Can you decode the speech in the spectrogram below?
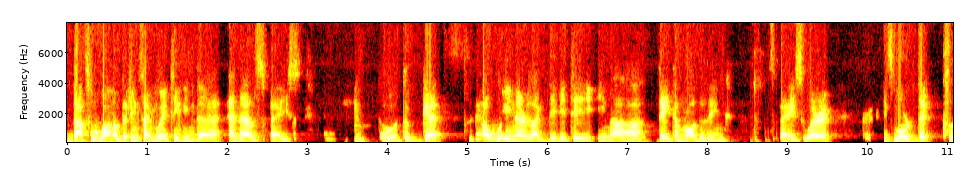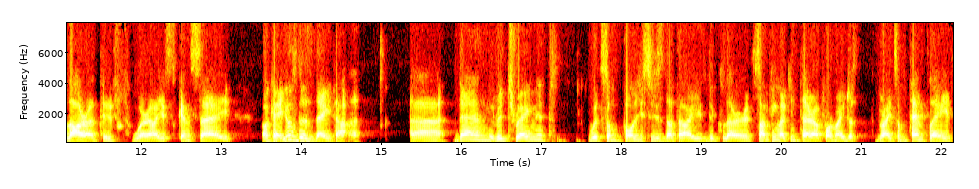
that's one of the things I'm waiting in the ML space mm-hmm. to to get a winner like DBT in a data modeling space where it's more declarative, where I can say okay, use this data, uh, then retrain it with some policies that I declare. Something like in Terraform, I just write some template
